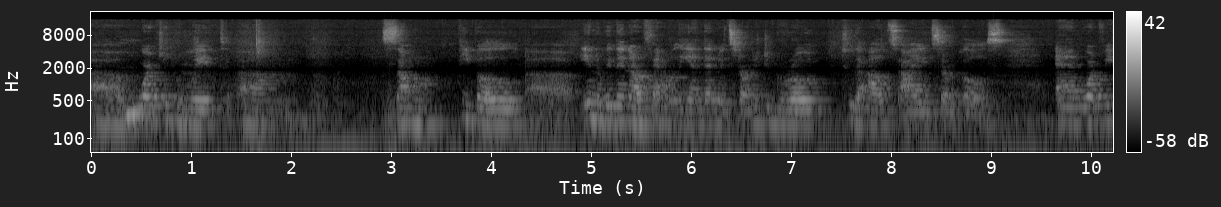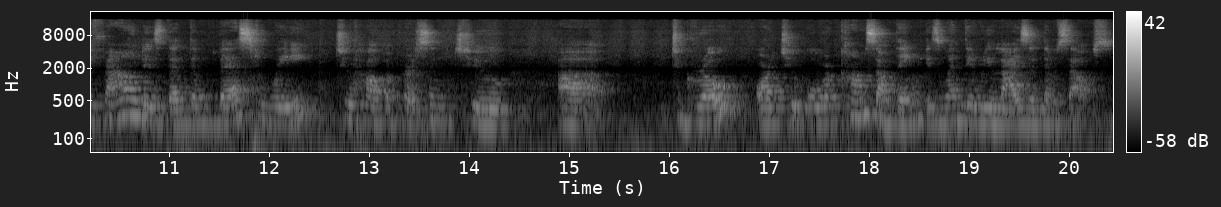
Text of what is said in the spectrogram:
uh, working with um, some people. Uh, in within our family, and then it started to grow to the outside circles. And what we found is that the best way to help a person to uh, to grow or to overcome something is when they realize it themselves.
